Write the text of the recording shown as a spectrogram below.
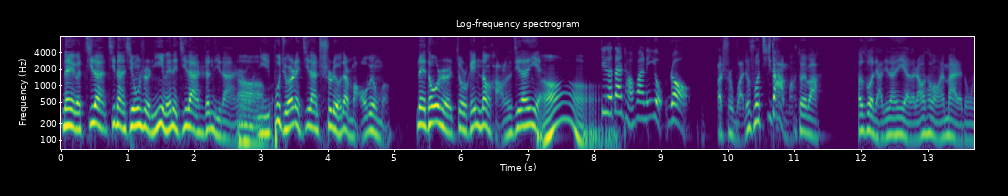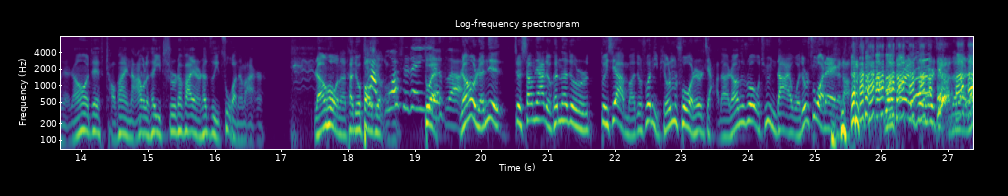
那个鸡蛋鸡蛋西红柿，你以为那鸡蛋是真鸡蛋是吗哦？你不觉得那鸡蛋吃的有点毛病吗？那都是就是给你弄好了的鸡蛋液哦，这个蛋炒饭里有肉，啊，是我就说鸡蛋嘛，对吧？他做假鸡蛋液的，然后他往外卖这东西，然后这炒饭一拿过来，他一吃，他发现是他自己做那玩意儿，然后呢，他就报警了。不多是这意对，思。然后人家这商家就跟他就是对线嘛，就说你凭什么说我这是假的？然后他说我去你大爷，我就是做这个的，我当然知道是假的了。然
